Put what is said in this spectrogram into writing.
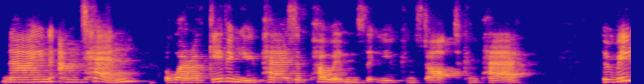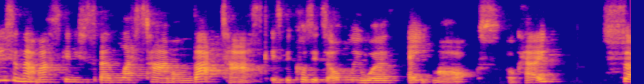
nine and 10, are where I've given you pairs of poems that you can start to compare. The reason that I'm asking you to spend less time on that task is because it's only worth eight marks, okay? So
